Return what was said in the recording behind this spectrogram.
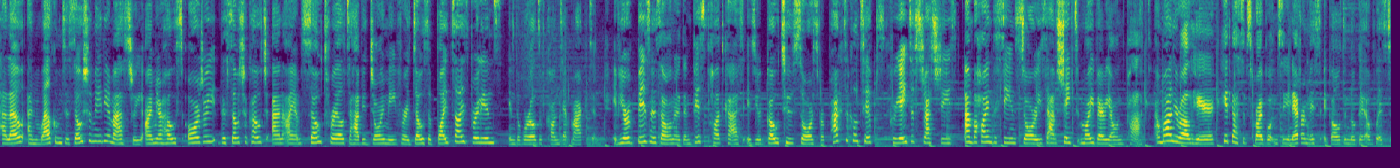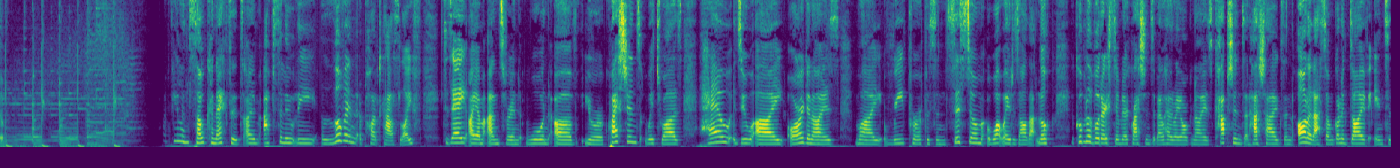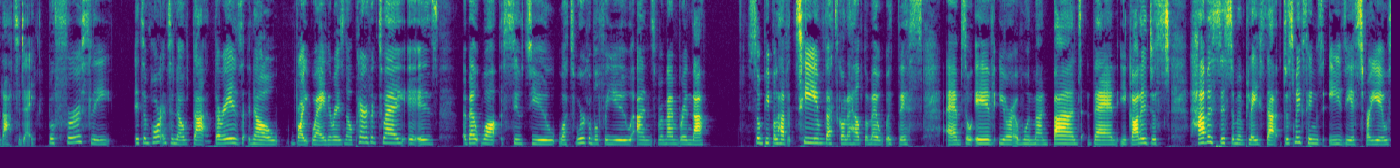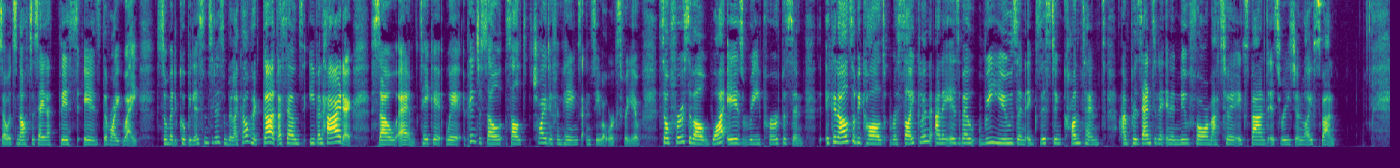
Hello and welcome to Social Media Mastery. I'm your host, Audrey, the social coach, and I am so thrilled to have you join me for a dose of bite sized brilliance in the world of content marketing. If you're a business owner, then this podcast is your go to source for practical tips, creative strategies, and behind the scenes stories that have shaped my very own path. And while you're all here, hit that subscribe button so you never miss a golden nugget of wisdom feeling so connected. I'm absolutely loving a podcast life. Today, I am answering one of your questions, which was How do I organize my repurposing system? What way does all that look? A couple of other similar questions about how do I organize captions and hashtags and all of that. So, I'm going to dive into that today. But firstly, it's important to note that there is no right way, there is no perfect way. It is about what suits you, what's workable for you, and remembering that some people have a team that's going to help them out with this um, so if you're a one man band, then you gotta just have a system in place that just makes things easiest for you. So it's not to say that this is the right way. Somebody could be listening to this and be like, "Oh my god, that sounds even harder." So um, take it with a pinch of salt, salt, try different things, and see what works for you. So first of all, what is repurposing? It can also be called recycling, and it is about reusing existing content and presenting it in a new format to expand its reach and lifespan.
